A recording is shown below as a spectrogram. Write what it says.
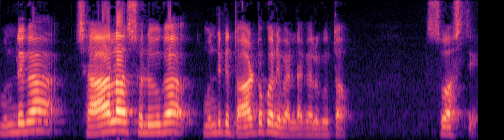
ముందుగా చాలా సులువుగా ముందుకు దాటుకొని వెళ్ళగలుగుతాం. స్వస్తి.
